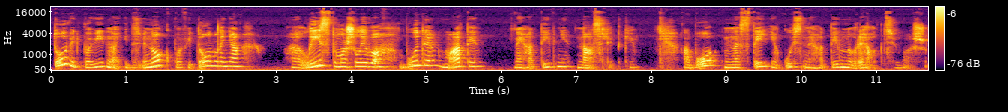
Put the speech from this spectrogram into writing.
то відповідно і дзвінок, повідомлення, лист, можливо, буде мати негативні наслідки або нести якусь негативну реакцію вашу.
